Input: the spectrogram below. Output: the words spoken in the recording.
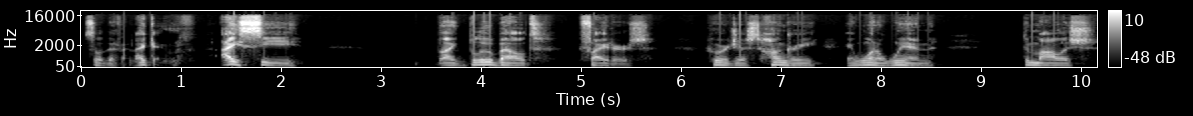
it's a little different. Like I see like blue belt fighters who are just hungry and want to win, demolish,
